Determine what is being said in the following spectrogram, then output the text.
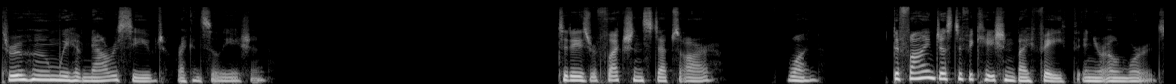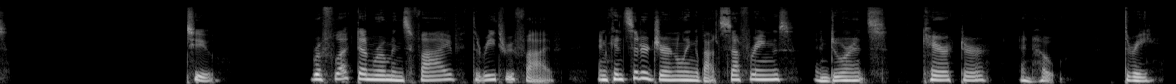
through whom we have now received reconciliation. Today's reflection steps are 1. Define justification by faith in your own words. 2. Reflect on Romans 5 3 through 5 and consider journaling about sufferings, endurance, character, and hope. 3.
